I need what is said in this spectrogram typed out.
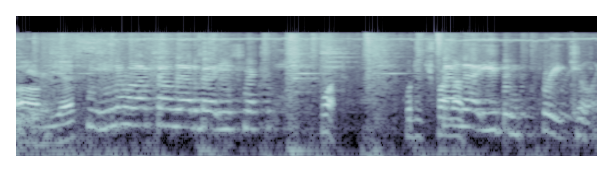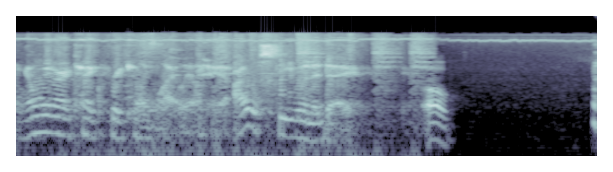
Um, yes. You know what I found out about you, Smexy? What? What did you find Found out? out you've been free killing, and we don't take free killing lightly on here. I will see you in a day. Oh.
